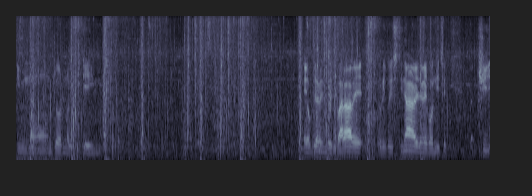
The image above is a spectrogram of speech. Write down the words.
in un giorno di game. E ovviamente riparare, ripristinare delle condizioni. beh, ci,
